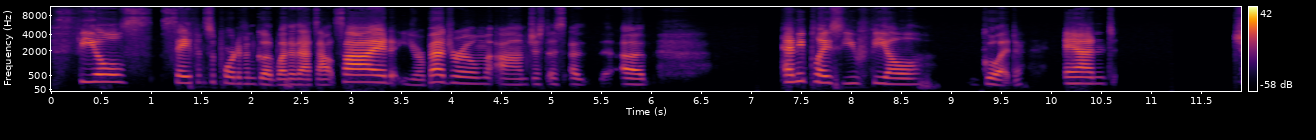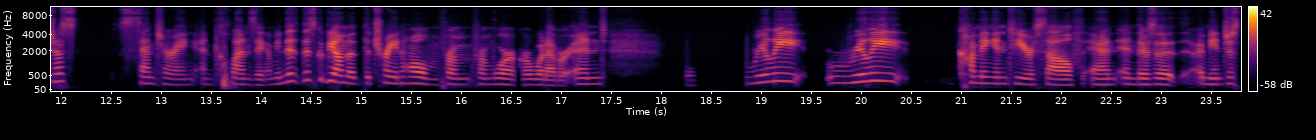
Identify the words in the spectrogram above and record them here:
feels safe and supportive and good whether that's outside your bedroom um, just as a, a, any place you feel good. And just centering and cleansing. I mean, this, this could be on the, the train home from from work or whatever, and really, really coming into yourself and and there's a, I mean, just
